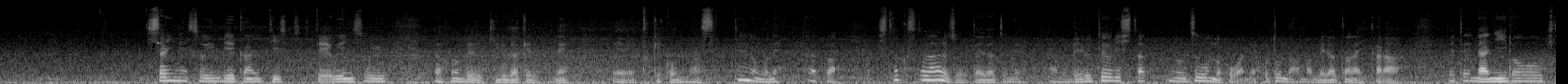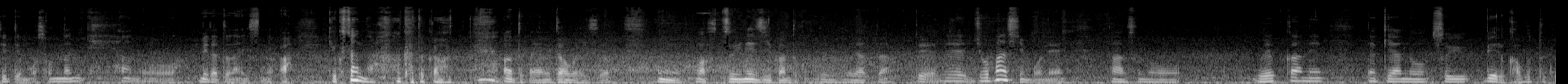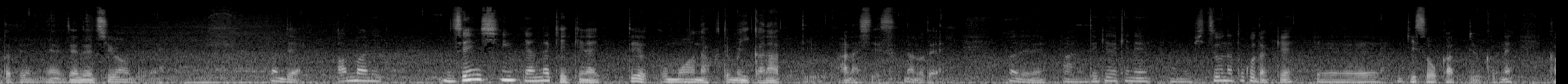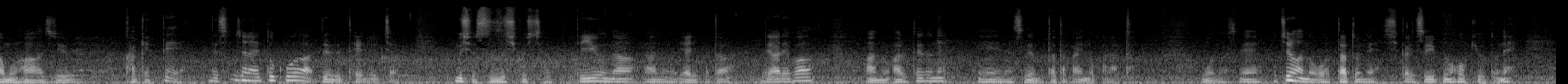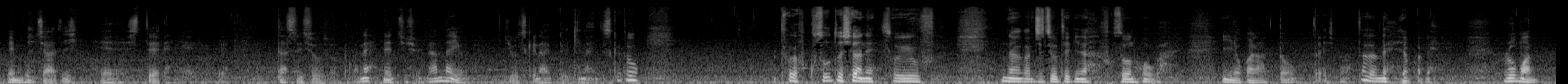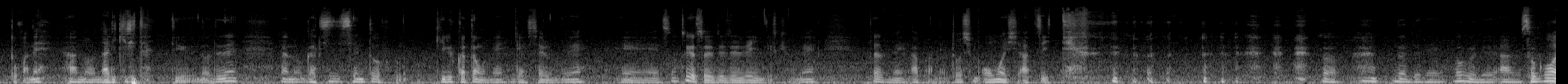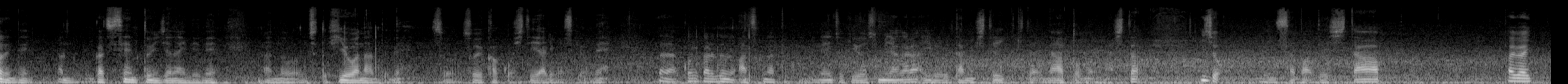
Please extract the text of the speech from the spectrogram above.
下にねそういう冷感 T シャツ着て上にそういうアフガンベール着るだけでもね、えー、溶け込みます。っていうのもねやっぱ下草がある状態だとねあのベルトより下のズボンの方はねほとんどあんま目立たないから大体何色を着ててもそんなにあの目立たないですね。あ極端な赤とか 青とかやめた方がいいですよ。うん。まあ普通にねジーパンとかも目立ったでで上半身もねあその上からねだけあのそういうベールかぶっとくだけでもね全然違うんでね。なんであんまり全身やんなきゃいけないって思わなくてもいいかなっていう話です。なのでなのでねあのできるだけねあの必要なとこだけ、えー、偽装化っていうかねカムハージュかけてでそうじゃないとこは全然手抜いちゃう。むしろ涼しくしちゃうっていうようなあのやり方であればあのある程度ね、えー、夏でも戦えるのかなと思いますね。もちろんあの終わった後ねしっかり水分補給とね塩分チャージ、えー、して、えー、脱水症状とかね熱中症にならないように気をつけないといけないんですけどただ服装としてはねそういうなんか実用的な 服装の方がいいのかなと思ったりします。ただねやっぱねロマンとかねあのなりきりたいっていうのでねあのガチ戦闘服着る方もねいらっしゃるんでね、えー、その時はそれで全然いいんですけどね。ただねやっぱねどうしても重いし暑いっていう。うん、なんでね僕ねあのそこまでねあのガチ戦闘員じゃないんでねあのちょっとひ弱なんでねそうそういう格好してやりますけどね。ただこれからどんどん暑くなってくるんでねちょっと様子見ながらいろいろ試していきたいなと思いました。以上インサバでした。バイバイ。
